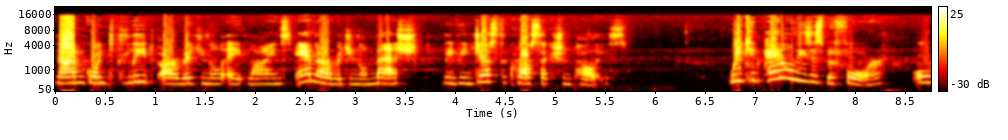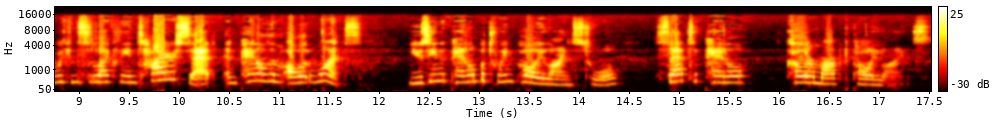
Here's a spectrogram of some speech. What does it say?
Now I'm going to delete our original eight lines and our original mesh, leaving just the cross-section polys. We can panel these as before, or we can select the entire set and panel them all at once, using the Panel Between Polylines tool, set to panel color-marked polylines.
